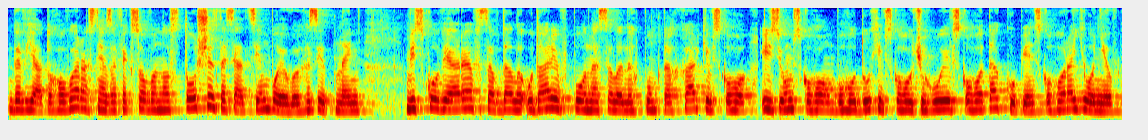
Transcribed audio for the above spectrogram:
9 вересня, зафіксовано 167 бойових зіткнень. Військові РФ завдали ударів по населених пунктах Харківського, Ізюмського, Богодухівського, Чугуївського та Куп'янського районів.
